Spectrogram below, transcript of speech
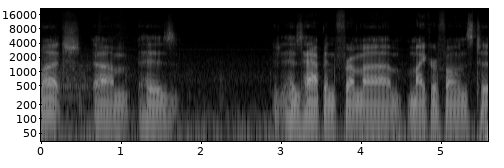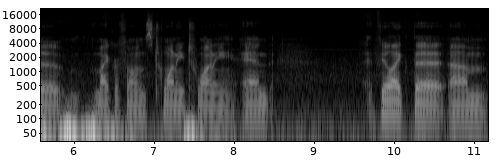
Much um, has has happened from um microphones to microphones 2020 and i feel like the um,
